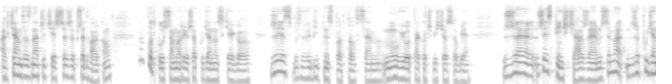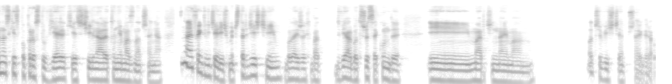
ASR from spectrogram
A chciałem zaznaczyć jeszcze, że przed walką no, podpuszczał Mariusza Pudzianowskiego, że jest wybitnym sportowcem, mówił tak oczywiście o sobie, że, że jest pięściarzem, że, ma, że Pudzianowski jest po prostu wielki, jest silny, ale to nie ma znaczenia. No efekt widzieliśmy, 40, bodajże chyba 2 albo 3 sekundy i Marcin Najman oczywiście przegrał.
